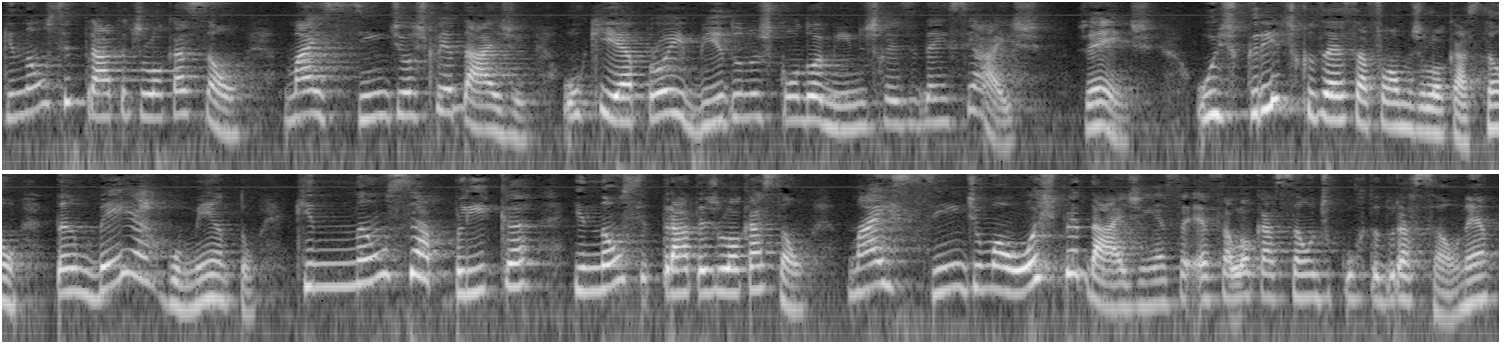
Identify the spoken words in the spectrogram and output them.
que não se trata de locação, mas sim de hospedagem, o que é proibido nos condomínios residenciais. Gente, os críticos a essa forma de locação também argumentam que não se aplica e não se trata de locação, mas sim de uma hospedagem, essa, essa locação de curta duração, né?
